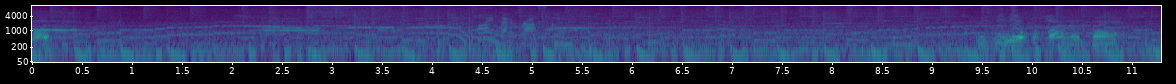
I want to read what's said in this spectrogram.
What? Find that rascal. You really have to find this thing?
